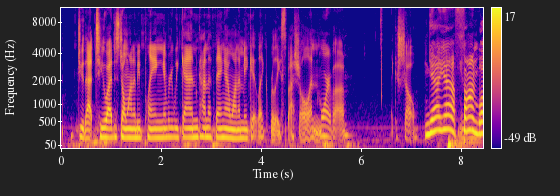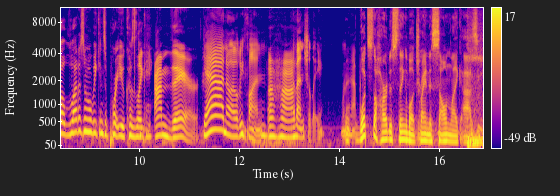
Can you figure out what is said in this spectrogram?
to do that too. I just don't want to be playing every weekend kind of thing. I want to make it like really special and more of a like a show. Yeah, yeah, fun. Well, let us know how we can support you because, like, Okay. I'm there. Yeah, no, it'll be fun Uh huh. eventually when it happens. What's the hardest thing about trying to sound like Ozzy?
